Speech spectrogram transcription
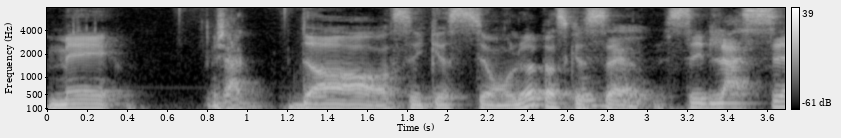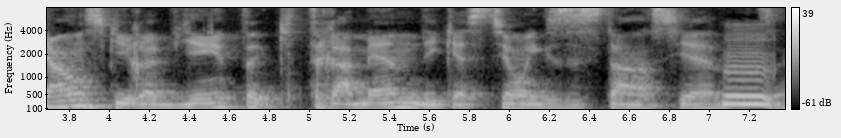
mais j'adore ces questions-là parce que ça- c'est de la science qui revient, t- qui te ramène des questions existentielles. tu sais.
